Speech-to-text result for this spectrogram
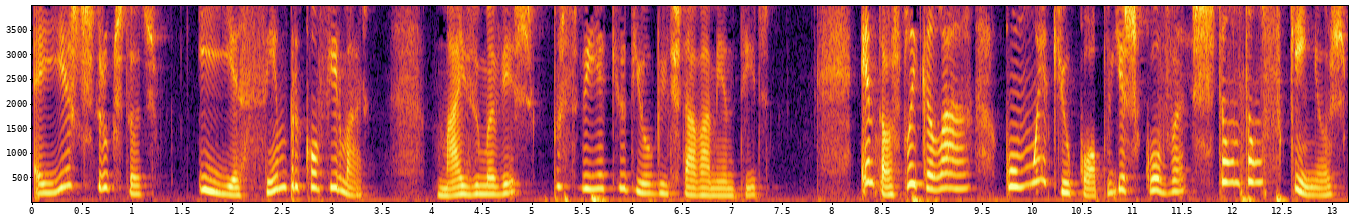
a estes truques todos e ia sempre confirmar. Mais uma vez, percebia que o Diogo lhe estava a mentir. Então explica lá como é que o copo e a escova estão tão sequinhos.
